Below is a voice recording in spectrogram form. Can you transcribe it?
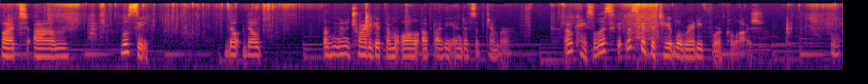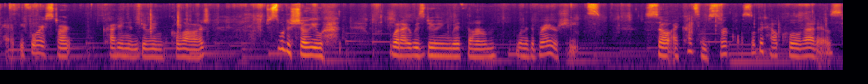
but um, we'll see. They'll, they'll, I'm going to try to get them all up by the end of September. Okay, so let's get, let's get the table ready for collage. Okay, before I start cutting and doing collage, just want to show you what I was doing with um, one of the brayer sheets. So I cut some circles. Look at how cool that is.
